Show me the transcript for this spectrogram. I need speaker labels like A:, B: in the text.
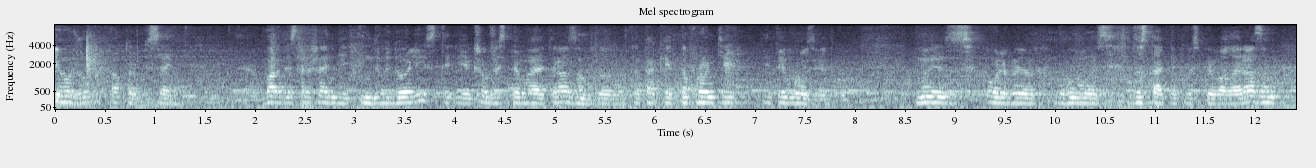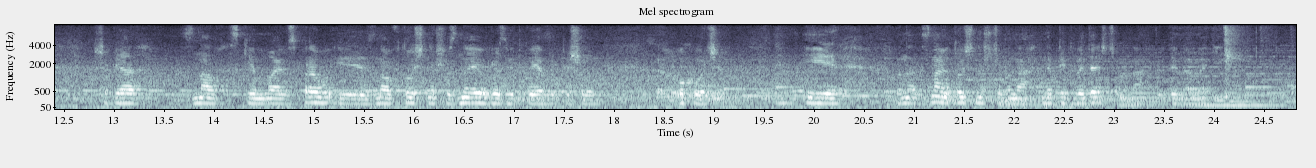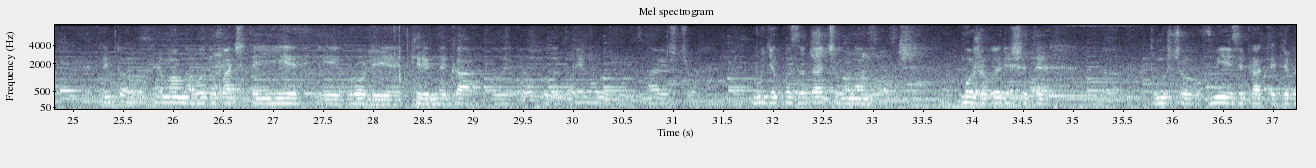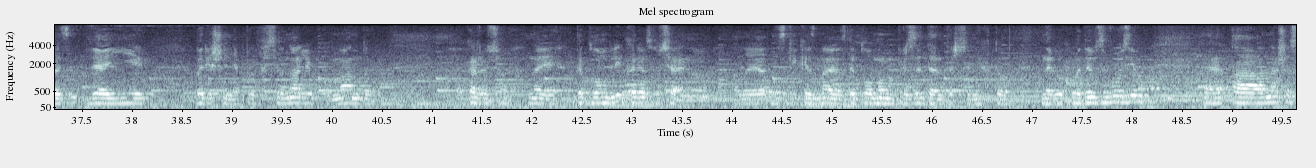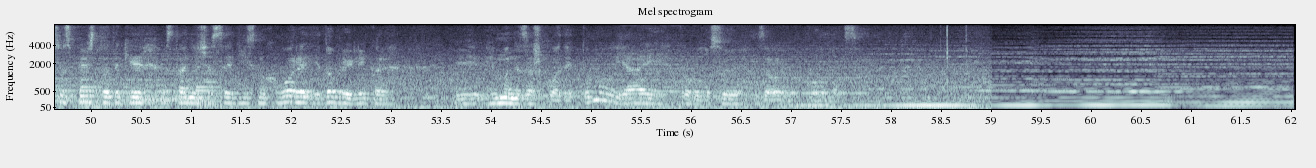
A: Ігор Жук, автор пісень. Е, Барди страшенні індивідуалісти, і якщо вже співають разом, то це так як на фронті йти в розвідку. Ми з Ольгою домовились, достатньо проспівали разом, щоб я знав, з ким маю справу, і знав точно, що з нею в розвідку я би пішов охоче. І вона знаю точно, що вона не підведе, що вона людина надійна. Крім того, я мав нагоду бачити її і в ролі керівника великого колективу. Знаю, що будь-яку задачу вона може вирішити, тому що вміє зібрати для, її вирішення професіоналів, команду. Кажуть, що в неї диплом лікаря, звичайно, але я наскільки знаю, з дипломами президента ще ніхто не виходив з вузів. Е, А наше суспільство такі останні часи дійсно хворе і добрий лікар йому не зашкодить. Тому я і проголосую за Голос.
